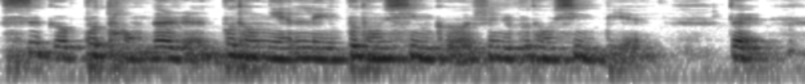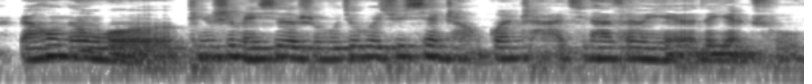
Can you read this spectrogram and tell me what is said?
四个不同的人，不同年龄、不同性格，甚至不同性别，对。然后呢，我平时没戏的时候就会去现场观察其他三位演员的演出，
